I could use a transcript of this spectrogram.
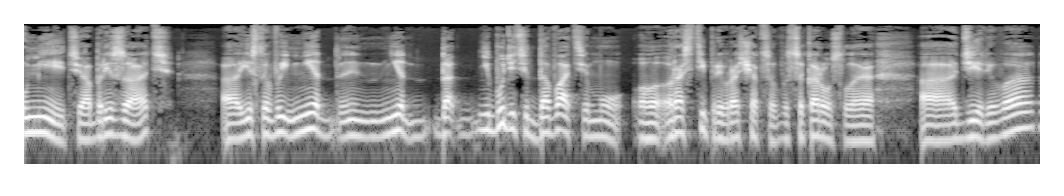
умеете обрезать, а, если вы не, не, не будете давать ему расти, превращаться в высокорослое а, дерева,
